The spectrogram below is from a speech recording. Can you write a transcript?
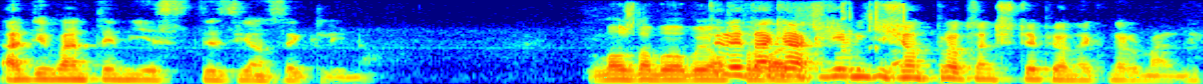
Adiuwantem jest związek glinu. Można byłoby ją Czyli tak jak 90% szczepionek normalnych.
